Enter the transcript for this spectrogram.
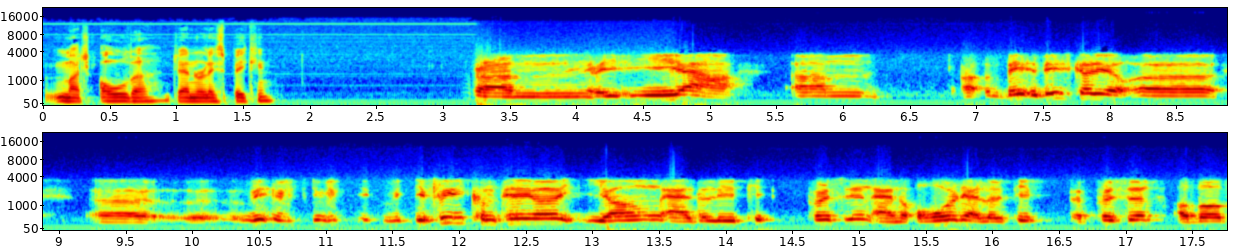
much older, generally speaking? Um, yeah. Um, uh, basically, uh, uh, if, if, we compare young elderly person and old elderly person above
